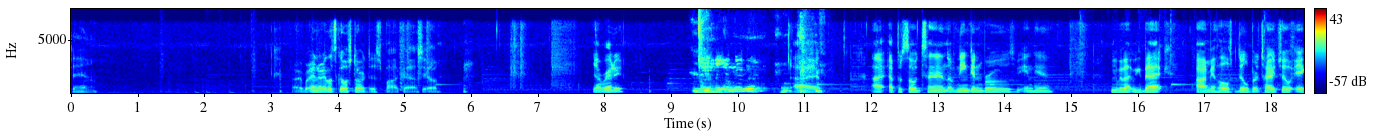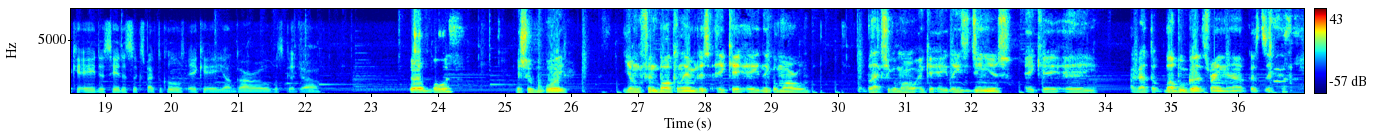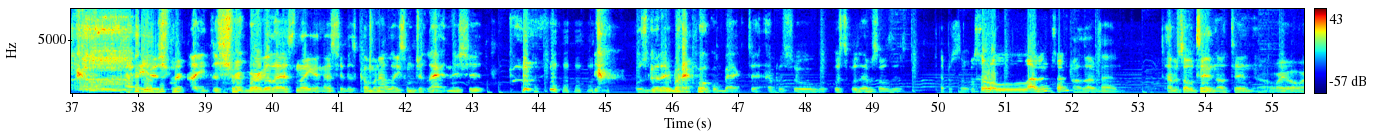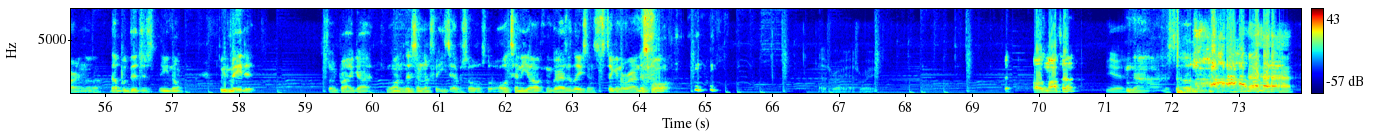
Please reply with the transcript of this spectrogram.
Damn. All right, but anyway, let's go start this podcast, yo. Y'all ready? You here, nigga? Alright. Alright, episode 10 of Ningen Bros. We in here. We be back. We back. I'm your host, Dilbert Taicho, aka This Here to Six Spectacles, aka Young Garo. What's good, y'all? Good boys. It's your boy, Young Finball Calamitous, aka Nick Amaro, Black Sugar Amaro, aka Lazy Genius, aka I got the bubble guts right now because I ate a shrimp. I ate the shrimp burger last night, and that shit is coming out like some gelatinous shit. What's good, everybody? Welcome back to episode. What's what episode is this? episode Episode 11, 10? 11? 10. Episode 10. Oh, 10. All right, all right. Uh, double digits, you know. We made it. So we probably got one listener for each episode. So all 10 of y'all, congratulations for sticking around this far. That's right, that's right. Oh, it's my turn? Yeah. Nah, it's the other.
